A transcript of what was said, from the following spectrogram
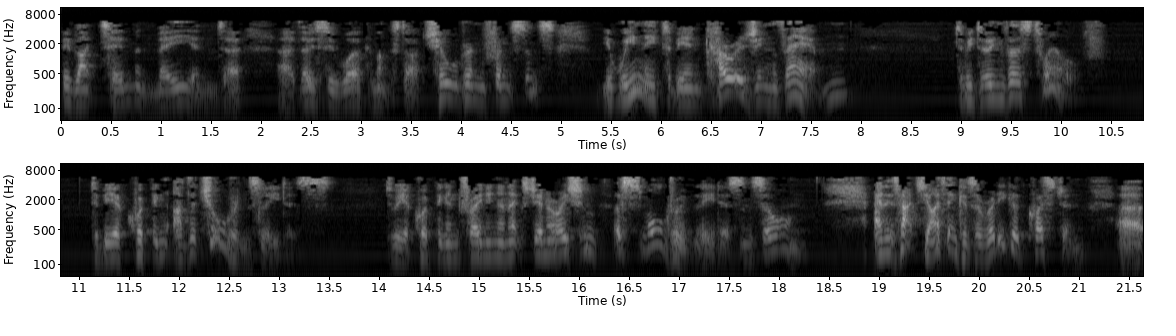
people like Tim and me and uh, uh, those who work amongst our children, for instance, we need to be encouraging them to be doing verse 12, to be equipping other children's leaders, to be equipping and training the next generation of small group leaders and so on. And it's actually, I think it's a really good question uh,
